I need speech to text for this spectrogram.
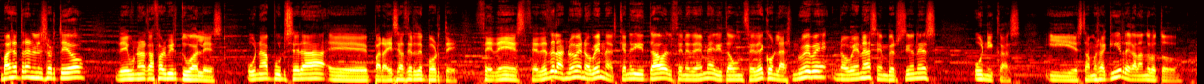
vas a traer en el sorteo de unas gafas virtuales, una pulsera eh, para irse a hacer deporte, CDs, CDs de las nueve novenas que han editado, el CNDM ha editado un CD con las nueve novenas en versiones únicas. Y estamos aquí regalándolo todo.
